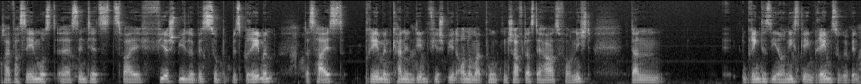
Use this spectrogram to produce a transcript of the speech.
auch einfach sehen musst, äh, es sind jetzt zwei, vier Spiele bis zu bis Bremen. Das heißt, Bremen kann in den vier Spielen auch nochmal punkten. Schafft das der HSV nicht, dann bringt es ihnen auch nichts, gegen Bremen zu gewinnen.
